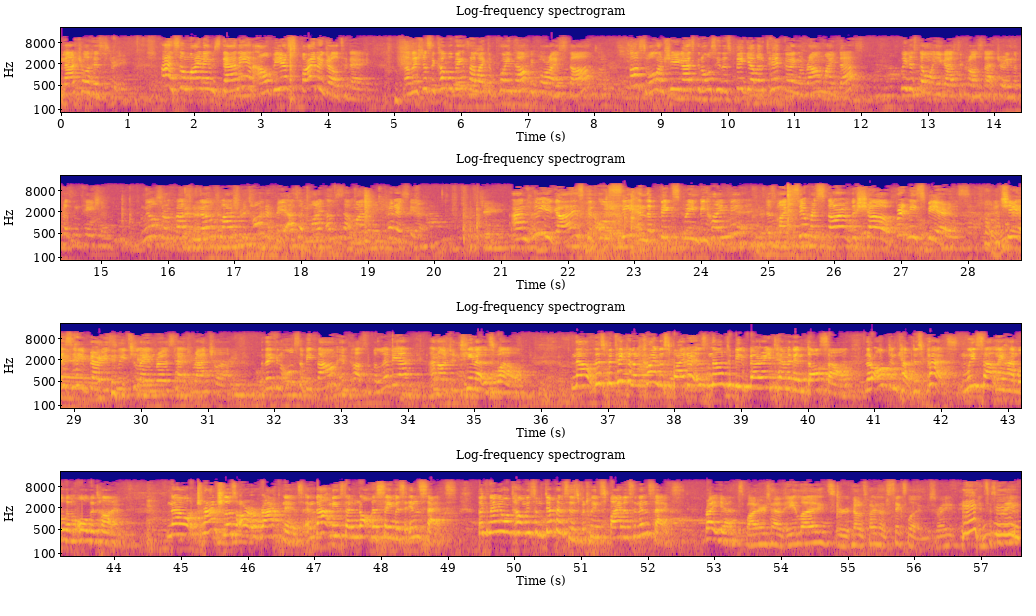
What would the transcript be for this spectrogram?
natural history. Hi, so my name's Dani and I'll be your spider girl today. Now there's just a couple things I'd like to point out before I start. First of all, I'm sure you guys can all see this big yellow tape going around my desk. We just don't want you guys to cross that during the presentation. We also request no flash photography as it might upset my little critters here. And who you guys can all see in the big screen behind me is my superstar of the show, Britney Spears. And she is a very sweet Chilean rose hair tarantula. But they can also be found in parts of Bolivia and Argentina as well. Now, this particular kind of spider is known to be very timid and docile. They're often kept as pets, and we certainly handle them all the time. Now, tarantulas are arachnids, and that means they're not the same as insects. But can anyone tell me some differences between spiders and insects? Right here. Spiders have eight legs, or no, spiders have six legs, right? Insects have eight?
